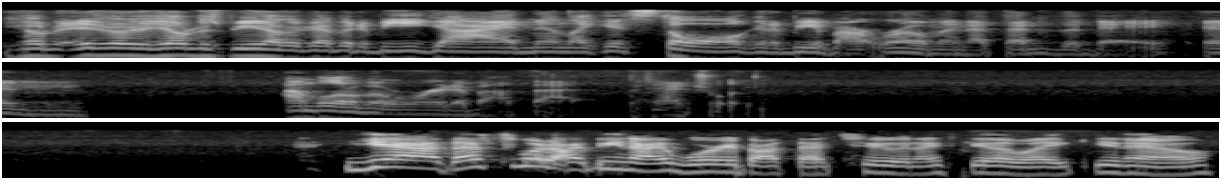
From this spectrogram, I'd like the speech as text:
he'll it'll, he'll just be another WWE guy, and then like it's still all going to be about Roman at the end of the day, and I'm a little bit worried about that potentially. Yeah, that's what I mean. I worry about that too, and I feel like you know,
